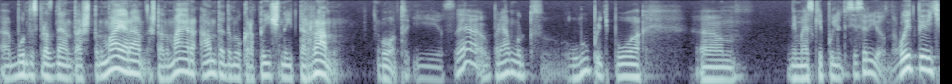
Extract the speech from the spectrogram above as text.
е, бундеспрезидента Штанмаєра Штанмаєр антидемократичний тиран. От і це прямо от лупить по ем, німецькій політиці серйозно. У відповідь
